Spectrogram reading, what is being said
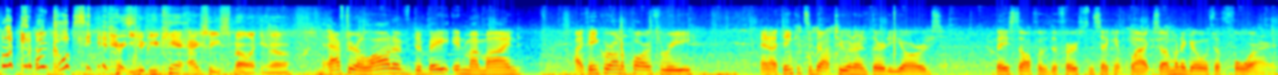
Look at how close he is. You, you can't actually smell it, you know? After a lot of debate in my mind, I think we're on a par three, and I think it's about 230 yards based off of the first and second plaque, so I'm gonna go with a four iron.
